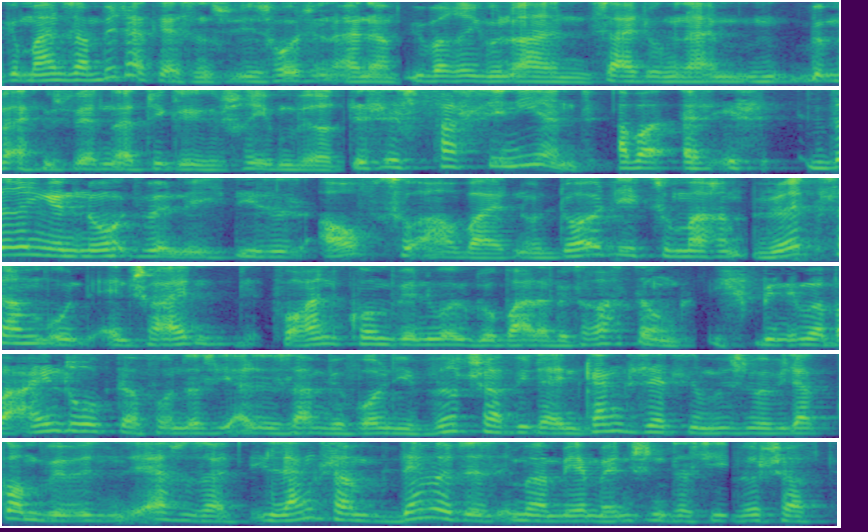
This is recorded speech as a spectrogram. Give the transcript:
gemeinsamen Mittagessens, wie es heute in einer überregionalen Zeitung in einem bemerkenswerten Artikel geschrieben wird. Das ist faszinierend. Aber es ist dringend notwendig, dieses aufzuarbeiten und deutlich zu machen, wirksam und entscheidend vorankommen wir nur in globaler Betrachtung. Ich bin immer beeindruckt davon, dass sie alle sagen, wir wollen die Wirtschaft wieder in Gang setzen, müssen wir wieder kommen, wir müssen die Erste sein. Langsam dämmert es immer mehr Menschen, dass die Wirtschaft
